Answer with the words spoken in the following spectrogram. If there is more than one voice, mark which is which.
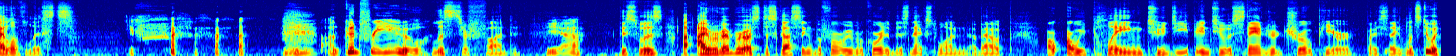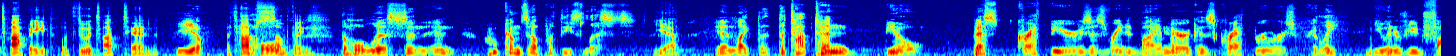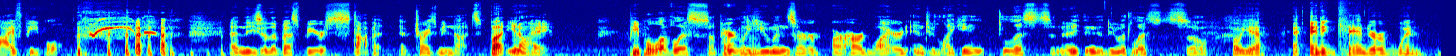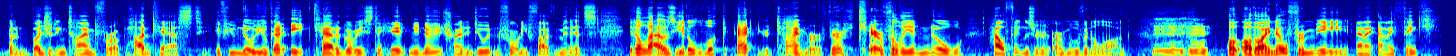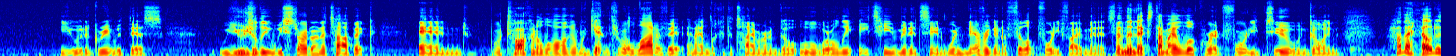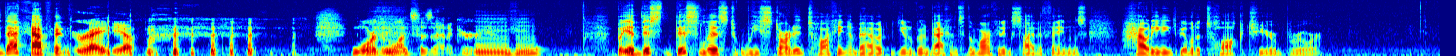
Speaker 1: I love lists.
Speaker 2: Uh, good for you.
Speaker 1: Lists are fun.
Speaker 2: Yeah.
Speaker 1: This was I- remember us discussing before we recorded this next one about are, are we playing too deep into a standard trope here by saying let's do a top eight, let's do a top ten,
Speaker 2: Yep.
Speaker 1: a top
Speaker 2: whole-
Speaker 1: something.
Speaker 2: The whole lists and and who comes up with these lists?
Speaker 1: Yeah.
Speaker 2: And like the the top ten, you know, best craft beers as rated by America's craft brewers. Really? You
Speaker 1: Mhm.
Speaker 2: interviewed five people, and these are the best beers. Stop it! It drives me nuts. But you know, hey, people love lists. Apparently,
Speaker 1: Mhm.
Speaker 2: humans are are hardwired into liking lists and anything to do with lists. So
Speaker 1: Oh yeah. A- And in candor, when when budgeting time for a podcast, if you know you've got eight categories to hit and you know you're trying to do it in 45 minutes, it allows you to look at your timer very carefully and know how things are, are moving along.
Speaker 2: mm-hmm.
Speaker 1: Although I know for me, and I, and I think you would agree with this, usually we start on a topic and we're talking along and we're getting through a lot of it. And I look at the timer and go, ooh, we're only 18 minutes in. We're never going to fill up 45 minutes. And the next time I look, we're at 42 and going, how the hell did that happen?
Speaker 2: right. Yep. More than once has that occurred.
Speaker 1: Mm-hmm. But yeah, this this list we started talking about, you know, going back onto the marketing side of things. How do you need to be able to talk to your brewer?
